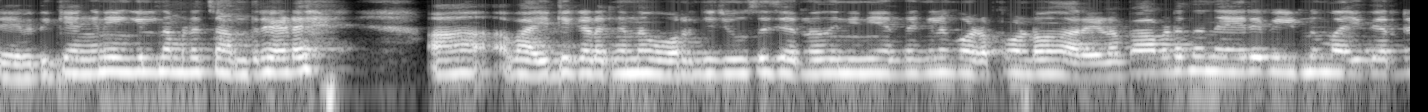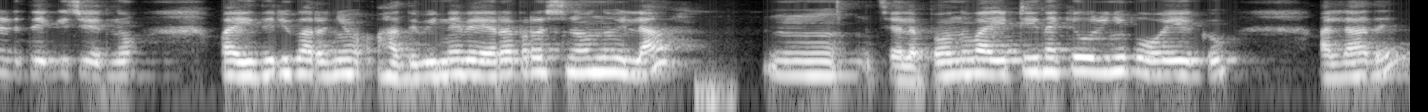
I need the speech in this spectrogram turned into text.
രേവതിക്ക് എങ്ങനെയെങ്കിലും നമ്മുടെ ചന്ദ്രയുടെ ആ വയറ്റിൽ കിടക്കുന്ന ഓറഞ്ച് ജ്യൂസ് ചെന്നതിന് ഇനി എന്തെങ്കിലും കുഴപ്പമുണ്ടോ എന്ന് അറിയണം. അപ്പൊ അവിടെ നിന്ന് നേരെ വീണ്ടും വൈദ്യരുടെ അടുത്തേക്ക് ചെന്നു. വൈദ്യരി പറഞ്ഞു അത് പിന്നെ വേറെ പ്രശ്നമൊന്നുമില്ല. ചിലപ്പോ ഒന്ന് വയറ്റിൽ നിന്നൊക്കെ ഒഴിഞ്ഞു പോയേക്കും. അല്ലാതെ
